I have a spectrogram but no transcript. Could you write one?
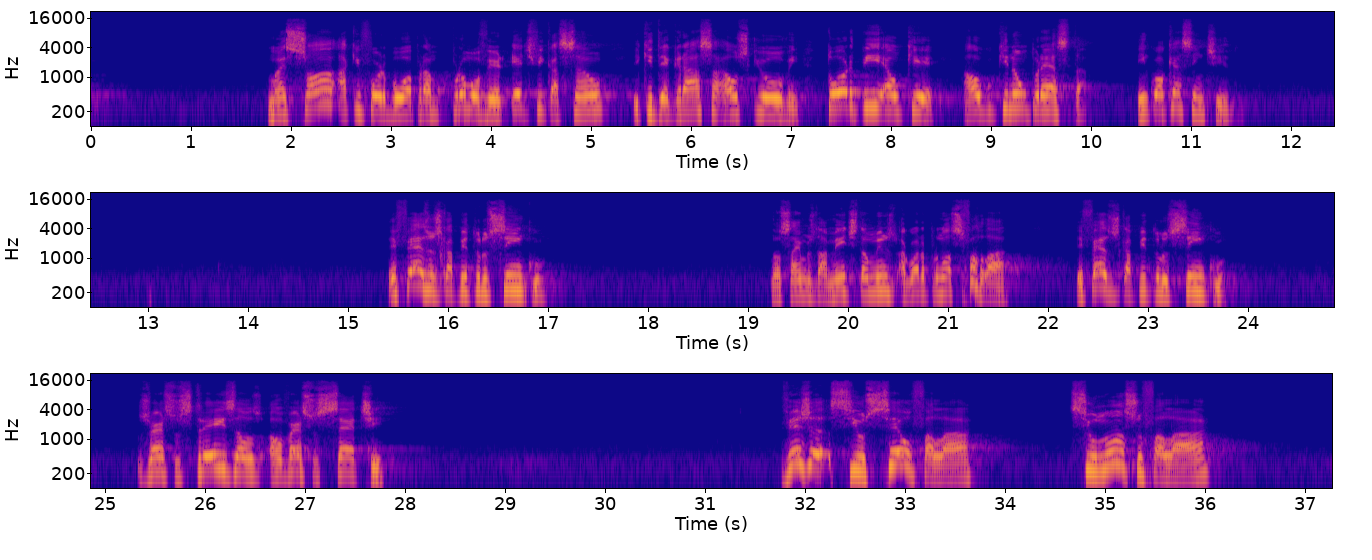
mas só a que for boa para promover edificação e que dê graça aos que ouvem. Torpe é o que? Algo que não presta, em qualquer sentido. Efésios capítulo 5. Nós saímos da mente, estamos agora para o nosso falar. Efésios capítulo 5, os versos 3 ao, ao verso 7. Veja se o seu falar, se o nosso falar,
